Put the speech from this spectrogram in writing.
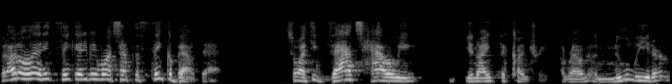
But I don't think anybody wants to have to think about that. So I think that's how we unite the country around a new leader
